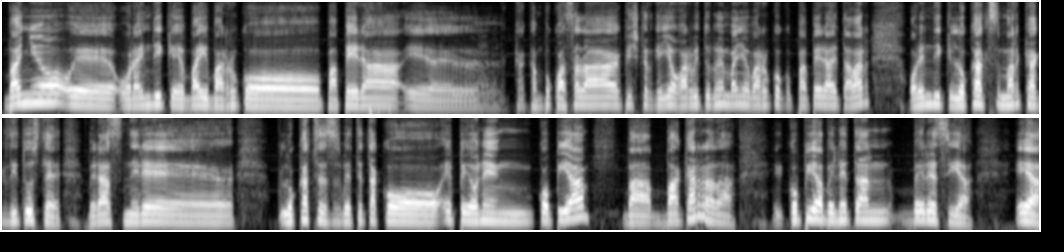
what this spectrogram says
baino e, oraindik e, bai barruko papera e, ka- kanpoko azala pixkat gehiago garbitu nuen baino barruko papera eta bar oraindik lokatz markak dituzte. Beraz nire lokatzez betetako epe honen kopia, ba, bakarra da, kopia benetan berezia. Ea,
